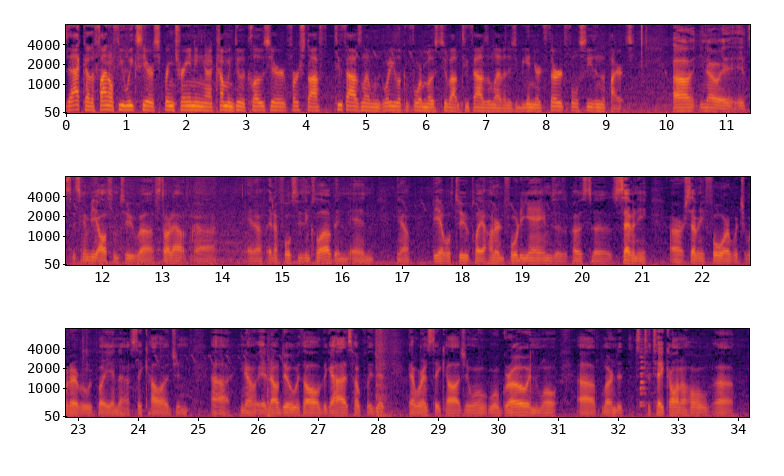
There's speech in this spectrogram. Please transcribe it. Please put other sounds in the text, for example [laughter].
Zach, uh, the final few weeks here, spring training uh, coming to a close here. First off, 2011. What are you looking forward most to about in 2011 as you begin your third full season of the Pirates? Uh, you know, it, it's it's going to be awesome to uh, start out uh, in a in a full season club and and you know be able to play 140 games as opposed to 70 or 74, which whatever we play in uh, State College, and you know, and I'll do it with all the guys. Hopefully that that we're in State College, and we'll we'll grow and we'll uh, learn to to take on a whole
